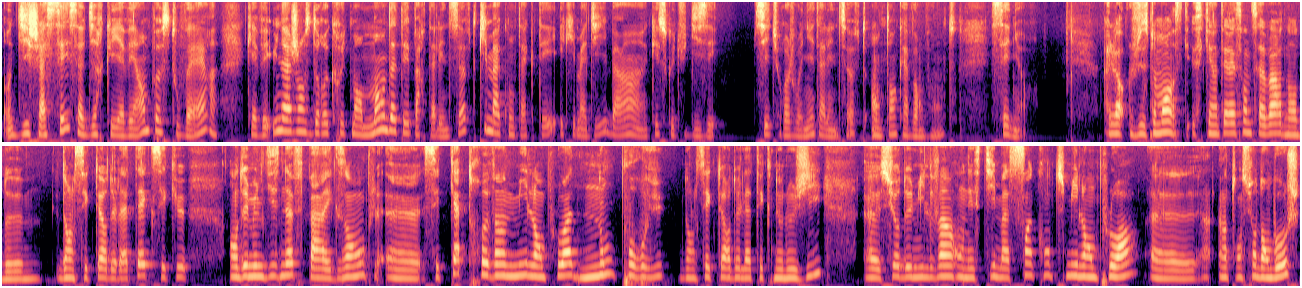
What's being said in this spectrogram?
on dit chassée, ça veut dire qu'il y avait un poste ouvert, qu'il y avait une agence de recrutement mandatée par Talentsoft qui m'a contactée et qui m'a dit, ben, qu'est-ce que tu disais si tu rejoignais Talentsoft en tant qu'avant-vente senior? Alors justement, ce qui est intéressant de savoir dans, le secteur de la tech, c'est que en 2019, par exemple, euh, c'est 80 000 emplois non pourvus dans le secteur de la technologie. Euh, sur 2020, on estime à 50 000 emplois, euh, intention d'embauche.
